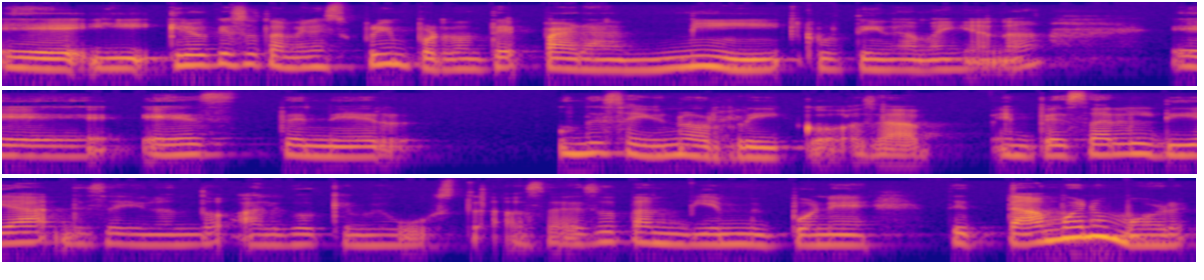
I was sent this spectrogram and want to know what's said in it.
Eh, y creo que eso también es súper importante para mi rutina mañana, eh, es tener un desayuno rico, o sea, empezar el día desayunando algo que me gusta, o sea, eso también me pone de tan buen humor.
